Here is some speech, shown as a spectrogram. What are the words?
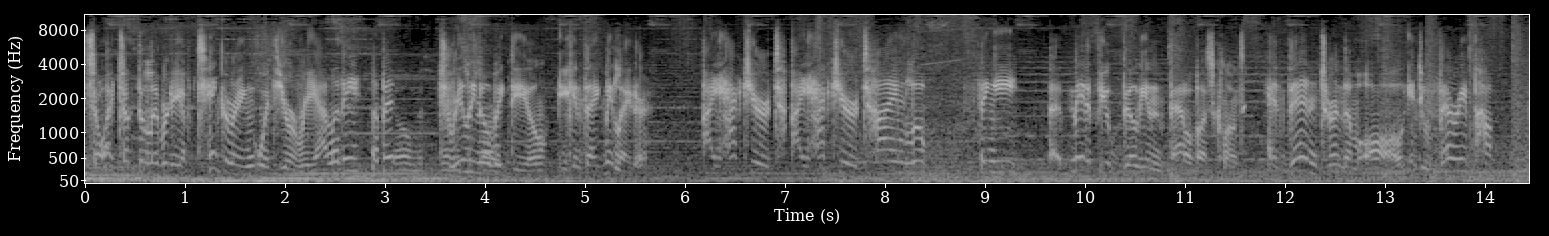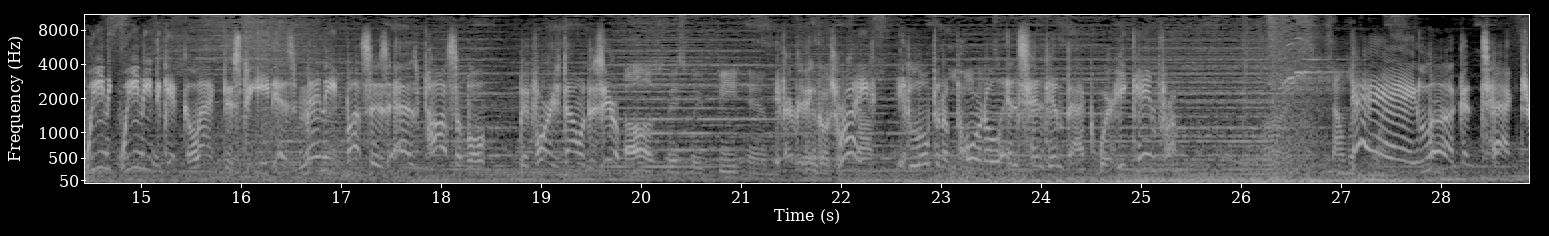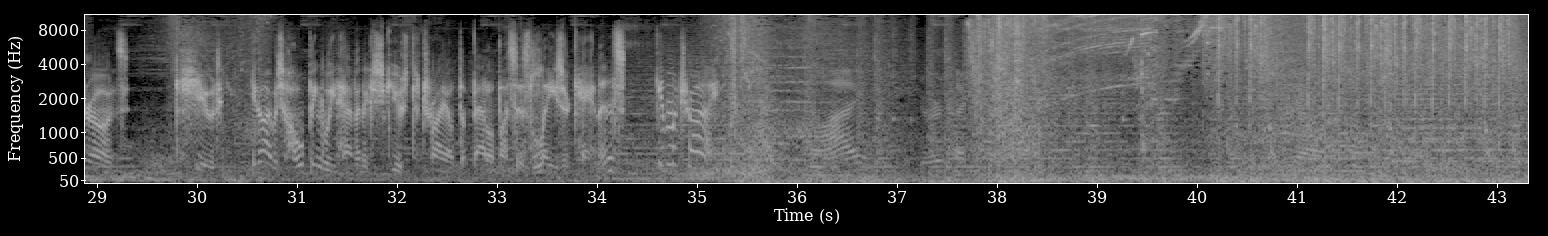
so I took the liberty of tinkering with your reality a bit. No. It's really no big deal. You can thank me later. I hacked your t- I hacked your time loop thingy, uh, made a few billion battle bus clones, and then turned them all into very pop. We we need to get Galactus to eat as many buses as possible before he's done with the zero. Oh, it's basically feed him. If everything goes right, it'll open a portal and send him back where he came from. Sounds like Hey, look, attack drones. Cute. You know, I was hoping we'd have an excuse to try out the battle bus's laser cannons. Give them a try.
